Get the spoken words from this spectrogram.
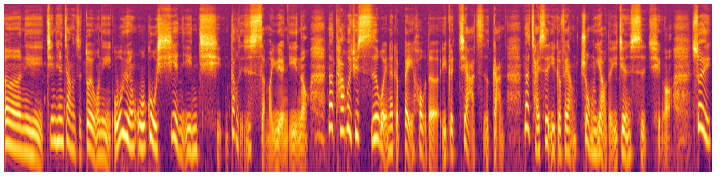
呃，你今天这样子对我，你无缘无故献殷勤，到底是什么原因哦？那他会去思维那个背后的一个价值感，那才是一个非常重要的一件事情哦。所以。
